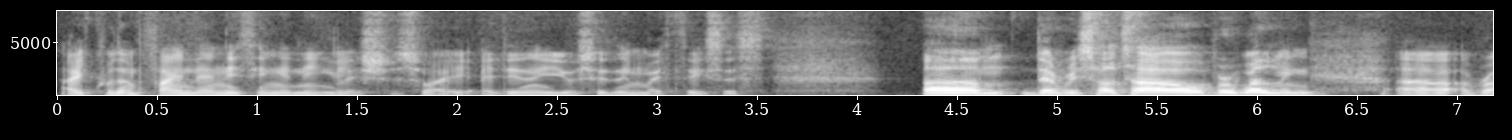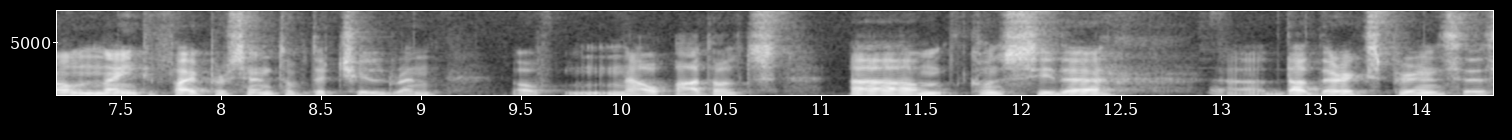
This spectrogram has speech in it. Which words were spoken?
I couldn't find anything in English, so I, I didn't use it in my thesis. Um, the results are overwhelming. Uh, around 95% of the children of now adults um, consider uh, that their experiences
